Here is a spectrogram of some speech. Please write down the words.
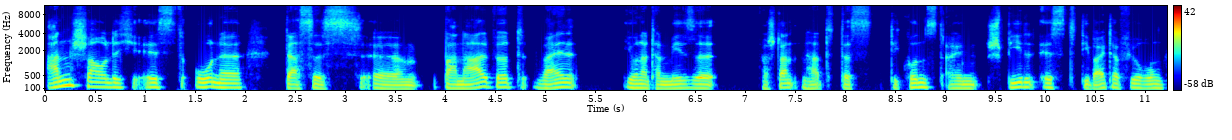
anschaulich ist, ohne dass es äh, banal wird, weil Jonathan Mese verstanden hat, dass die Kunst ein Spiel ist, die Weiterführung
